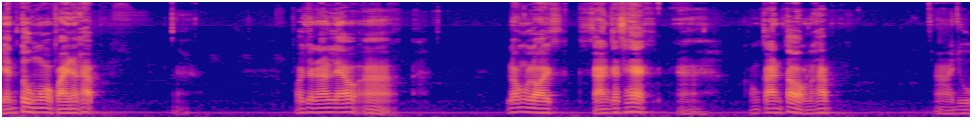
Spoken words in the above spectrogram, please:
ยันตุงออกไปนะครับ เพราะฉะนั้นแล้วร่องรอยการกระแทกของการตอกนะครับออยู่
